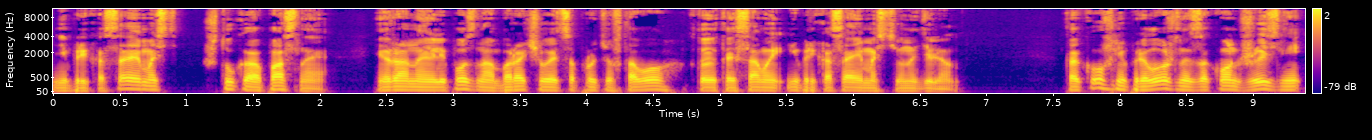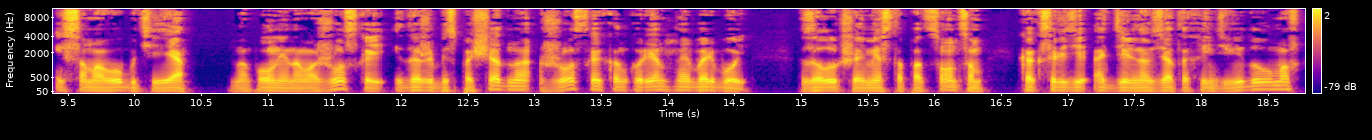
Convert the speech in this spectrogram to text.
Неприкасаемость – штука опасная, и рано или поздно оборачивается против того, кто этой самой неприкасаемостью наделен. Таков непреложный закон жизни и самого бытия, наполненного жесткой и даже беспощадно жесткой конкурентной борьбой за лучшее место под солнцем как среди отдельно взятых индивидуумов,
